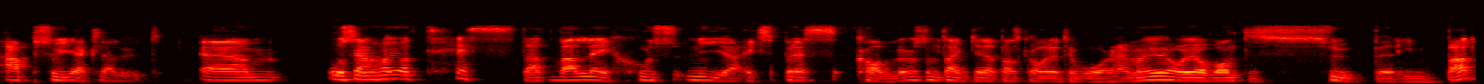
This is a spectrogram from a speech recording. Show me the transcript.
App så jäkla lut. Ehm, och sen har jag testat Vallejos nya Express Color som tanken är att man ska ha det till Warhammer och jag var inte superimpad.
